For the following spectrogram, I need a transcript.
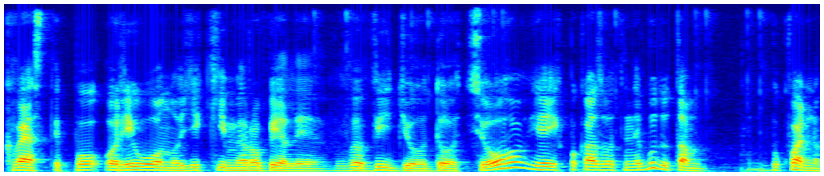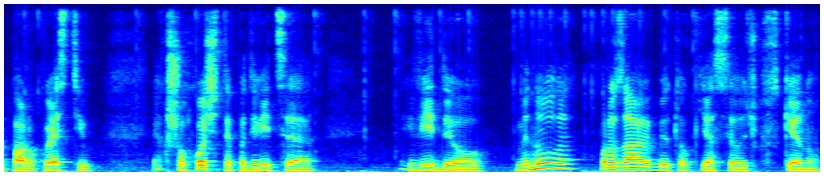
квести по Оріону, які ми робили в відео до цього. Я їх показувати не буду, там буквально пару квестів. Якщо хочете, подивіться відео минуле про заробіток, я силочку скину.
